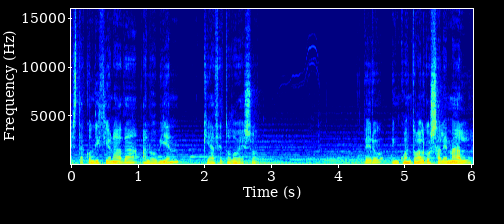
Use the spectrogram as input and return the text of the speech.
está condicionada a lo bien que hace todo eso. Pero en cuanto algo sale mal,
